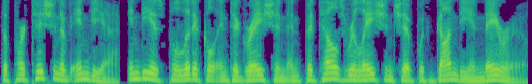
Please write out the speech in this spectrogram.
the partition of India, India's political integration and Patel's relationship with Gandhi and Nehru.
